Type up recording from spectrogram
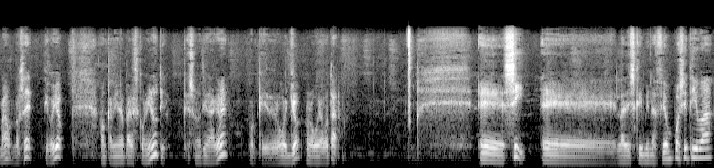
Bueno, no sé, digo yo. Aunque a mí me parezca un inútil, que eso no tiene nada que ver, porque desde luego yo no lo voy a votar. Eh, sí, eh, la discriminación positiva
